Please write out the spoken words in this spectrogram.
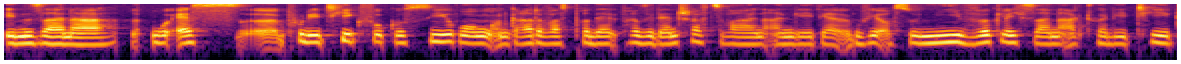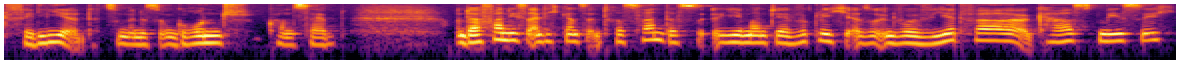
in seiner US-Politik-Fokussierung und gerade was Prä Präsidentschaftswahlen angeht, ja irgendwie auch so nie wirklich seine Aktualität verliert, zumindest im Grundkonzept. Und da fand ich es eigentlich ganz interessant, dass jemand, der wirklich also involviert war, castmäßig,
